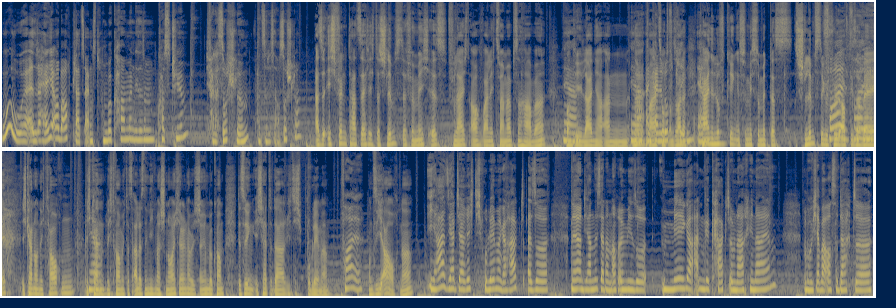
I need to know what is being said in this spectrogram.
Uh, also da hätte ich aber auch Platzangst drin bekommen in diesem Kostüm. Ich fand das so schlimm. Fandst du das auch so schlimm? Also ich finde tatsächlich, das Schlimmste für mich ist, vielleicht auch, weil ich zwei Möpse habe Ja. und die leiden ja an, Ja, ne, an keine Qualzucht Luft und so weiter. kriegen, ja. Keine Luft kriegen ist für mich somit das schlimmste Gefühl Voll, auf dieser voll. Welt. Ich kann auch nicht tauchen. Ich kann, ich traue mich das alles nicht, nicht mal schnorcheln, habe ich hinbekommen. Deswegen, ich hätte da richtig Probleme. Voll. Und sie auch, ne? Ja, sie hat ja richtig Probleme gehabt. Also, ne, und die haben sich ja dann auch irgendwie so mega angekackt im Nachhinein. Wo ich aber auch so dachte,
